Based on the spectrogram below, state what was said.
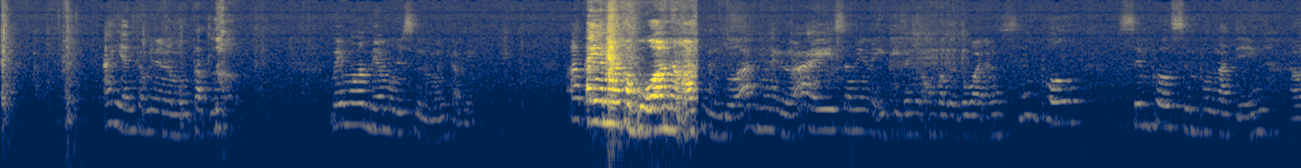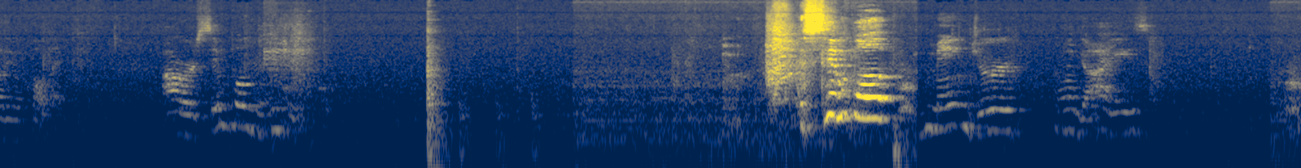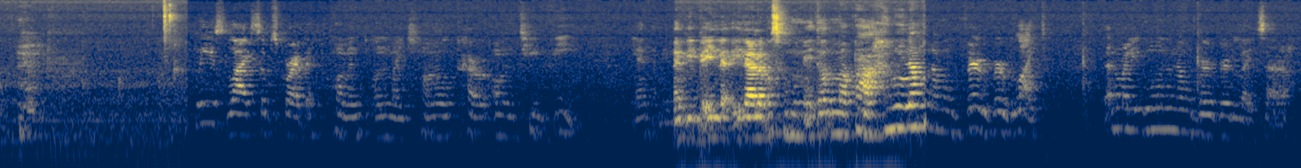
Ayan kami na naman tatlo. May mga memories na naman kami. At Ayan ang kabuuan ng aking vlog mga guys. Ano yung naibigan niyo ang pagagawa ng simple, simple, simple nating, how do you call it? Our simple music. Simple manger. Mga guys. Please like, subscribe, and comment on my channel, Caron TV. Yan kami. Nabiba, ila- ilalabas ko muna ito at mapahangin ako. Very, very light. Tan maligo muna ng very, very light, Sarah.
